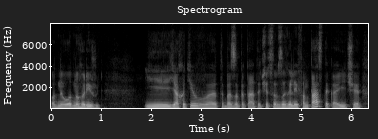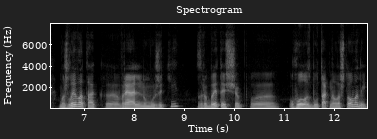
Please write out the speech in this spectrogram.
одне одного ріжуть. І я хотів е, тебе запитати, чи це взагалі фантастика, і чи можливо так е, в реальному житті зробити, щоб е, голос був так налаштований,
